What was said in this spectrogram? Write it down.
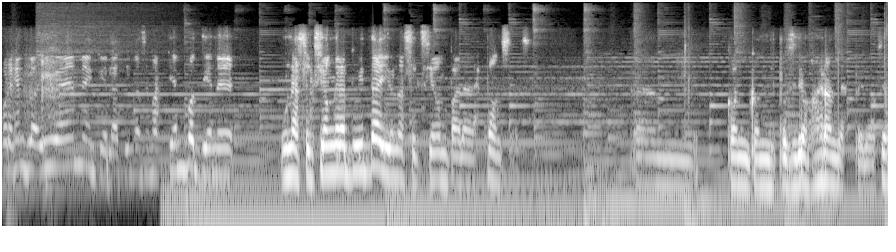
por ejemplo, IBM, que la tiene hace más tiempo, tiene una sección gratuita y una sección para sponsors. Em, con, con dispositivos más grandes, pero sí.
